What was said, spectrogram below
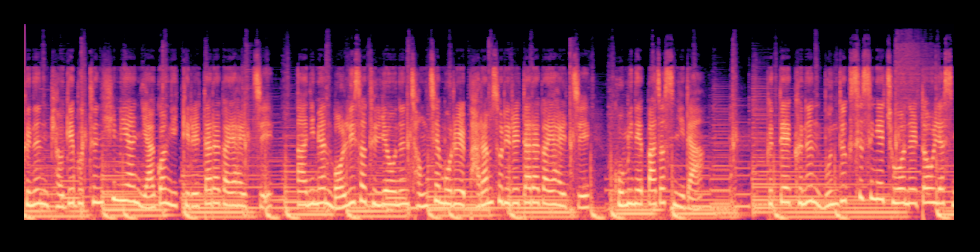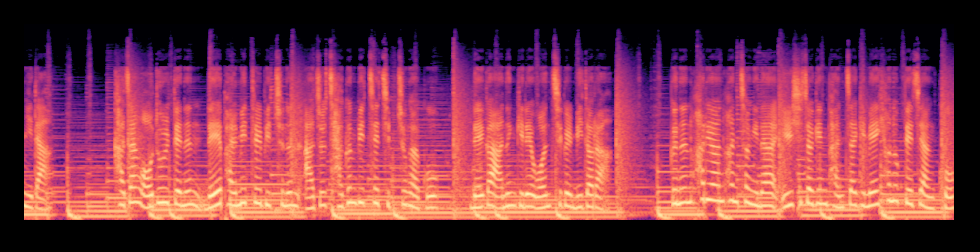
그는 벽에 붙은 희미한 야광 이끼를 따라가야 할지 아니면 멀리서 들려오는 정체 모를 바람 소리를 따라가야 할지 고민에 빠졌습니다. 그때 그는 문득 스승의 조언을 떠올렸습니다. 가장 어두울 때는 내 발밑을 비추는 아주 작은 빛에 집중하고 내가 아는 길의 원칙을 믿어라. 그는 화려한 환청이나 일시적인 반짝임에 현혹되지 않고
